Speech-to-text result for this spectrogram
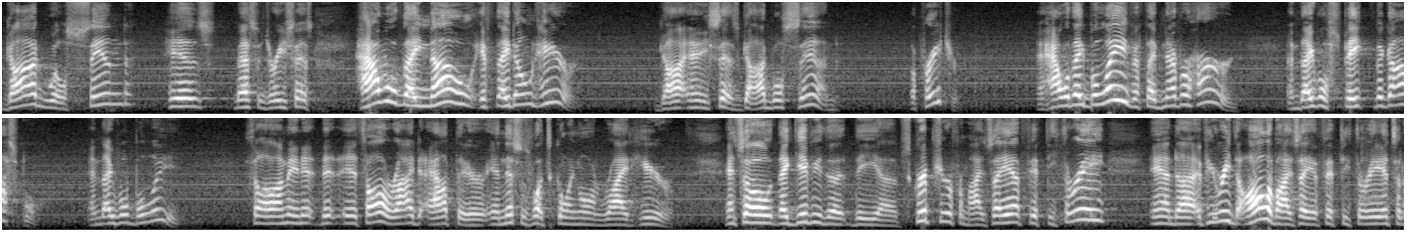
God will send his messenger. He says, How will they know if they don't hear? God, and he says, God will send a preacher. And how will they believe if they've never heard? And they will speak the gospel, and they will believe. So, I mean, it, it, it's all right out there, and this is what's going on right here. And so they give you the, the uh, scripture from Isaiah 53. And uh, if you read the, all of Isaiah 53, it's an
